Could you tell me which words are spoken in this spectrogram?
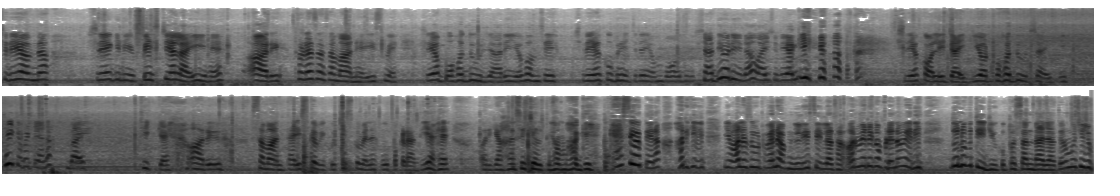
श्रेया अब ना, श्रेय के लिए पेस्ट्रियाँ लाई है, और थोड़ा सा सामान है इसमें। श्रेया बहुत दूर जा रही है, अब हमसे श्रेया को भेज रहे हैं हम बहुत दूर। शादी हो रही है ना हमारी श्रेया की? श्रेया कॉलेज जाएगी और बहुत दूर जाएगी। ठीक है बेटे, है ना? बाय ठीक है और सामान था इसका भी कुछ इसको मैंने वो पकड़ा दिया है और यहाँ से चलते हम आगे। कैसे होते हैं ना? और ये ये वाला सूट मैंने अपने लिए सिला था और मेरे कपड़े ना मेरी दोनों भतीजियों को पसंद आ जाते हैं और मुझे जो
